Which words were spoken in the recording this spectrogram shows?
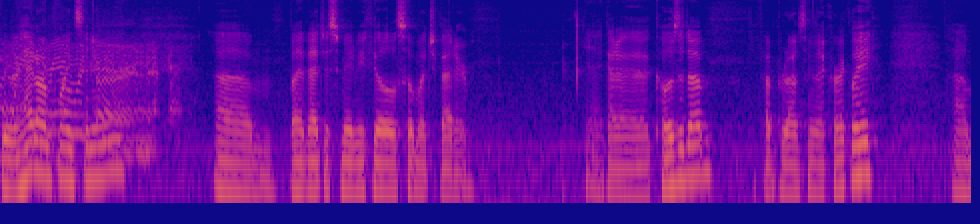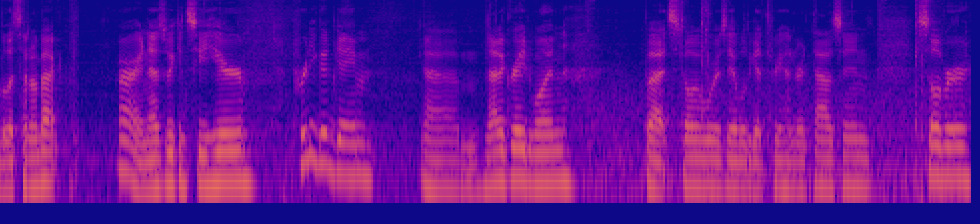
We were head on points anyway, um, but that just made me feel so much better. Yeah, I got a Kozhedub, if I'm pronouncing that correctly. Um, but let's head on back. Alright, and as we can see here, pretty good game. Um, not a grade 1, but still was able to get 300,000 silver,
